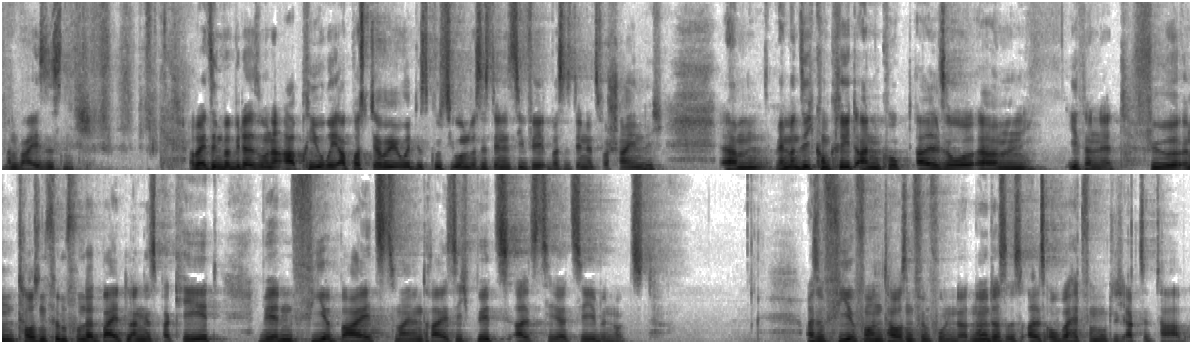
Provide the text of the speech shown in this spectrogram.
man weiß es nicht. Aber jetzt sind wir wieder so eine a priori, a posteriori Diskussion. Was ist denn jetzt, was ist denn jetzt wahrscheinlich? Ähm, wenn man sich konkret anguckt, also ähm, Ethernet. Für ein 1500 Byte langes Paket werden 4 Bytes 32 Bits als CRC benutzt. Also 4 von 1500. Ne? Das ist als Overhead vermutlich akzeptabel.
